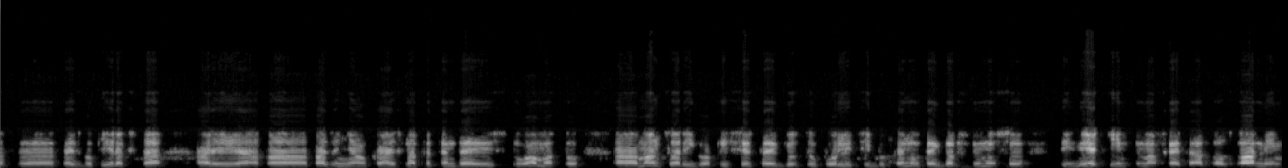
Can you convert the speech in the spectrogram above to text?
uh, Facebook ierakstā uh, arī pa, paziņoju, ka es nepretendēju uz to amatu. Man svarīgākais ir gūt to porlīdzību, ka notiek darbs pie mūsu mērķiem, pirmā skaitā atbalsts bērniem,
